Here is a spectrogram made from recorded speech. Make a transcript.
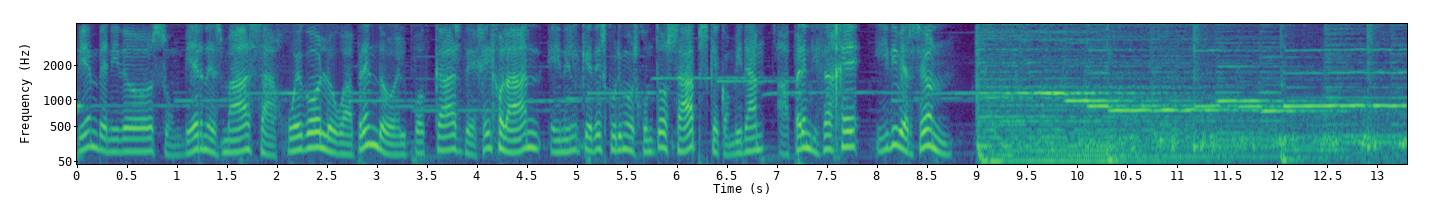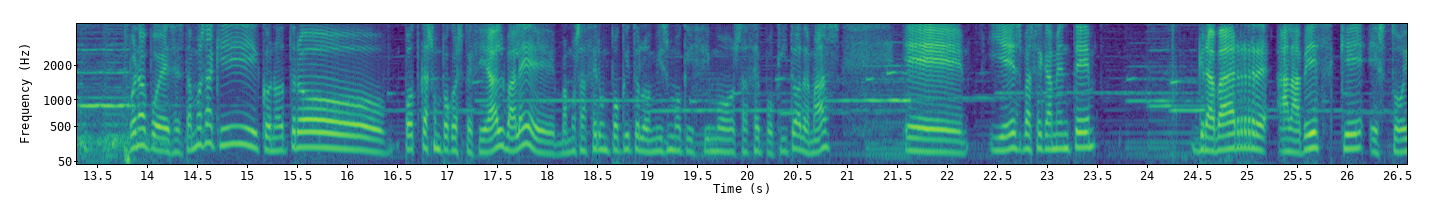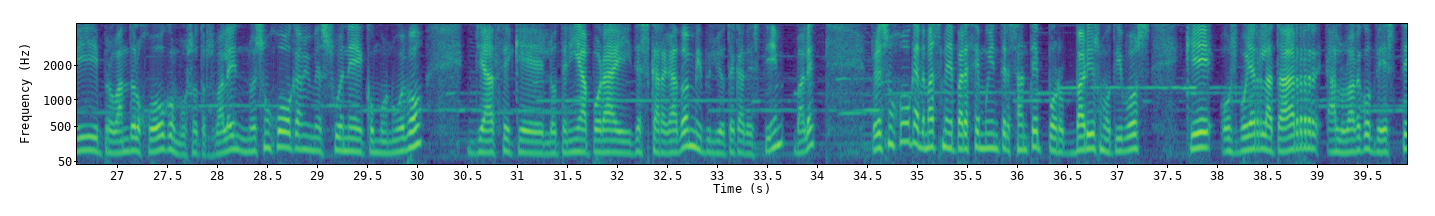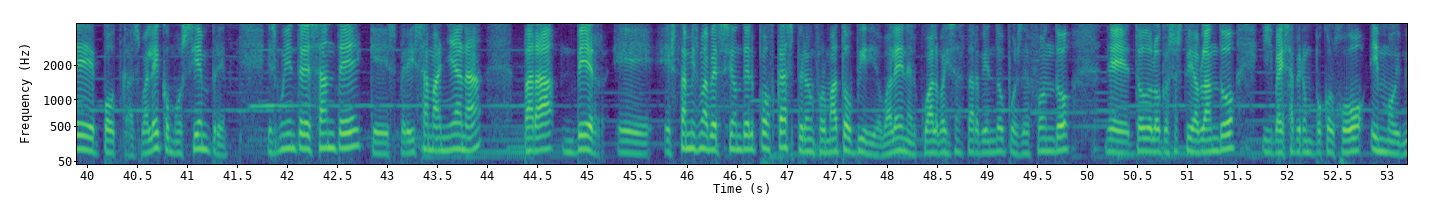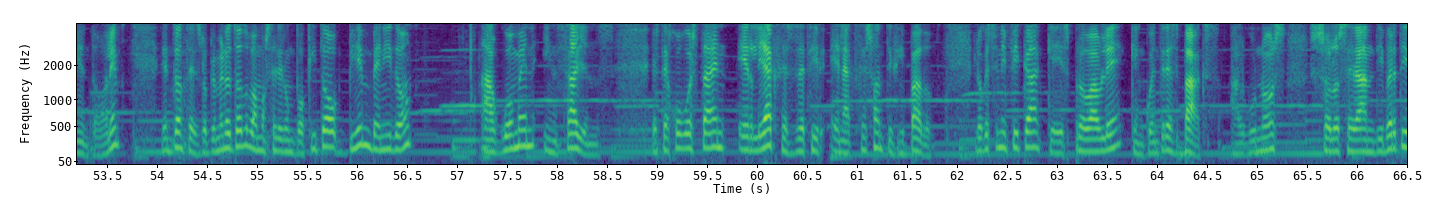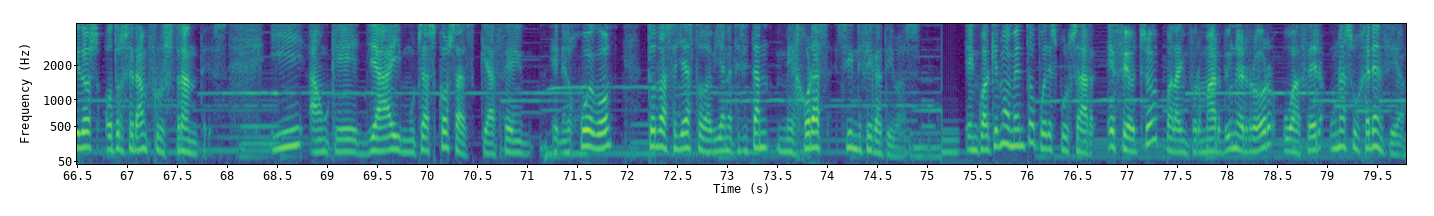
Bienvenidos un viernes más a Juego Luego Aprendo, el podcast de Heijolan en el que descubrimos juntos apps que combinan aprendizaje y diversión. Bueno, pues estamos aquí con otro podcast un poco especial, ¿vale? Vamos a hacer un poquito lo mismo que hicimos hace poquito, además. Eh, y es básicamente grabar a la vez que estoy probando el juego con vosotros, ¿vale? No es un juego que a mí me suene como nuevo, ya hace que lo tenía por ahí descargado en mi biblioteca de Steam, ¿vale? Pero es un juego que además me parece muy interesante por varios motivos que os voy a relatar a lo largo de este podcast, ¿vale? Como siempre, es muy interesante que esperéis a mañana para ver eh, esta misma versión del podcast, pero en formato vídeo, ¿vale? En el cual vais a estar viendo, pues de fondo, de todo lo que os estoy hablando y vais a ver un poco el juego en movimiento, ¿vale? Entonces, lo primero de todo vamos a leer un poquito. Bienvenido a Women in Science. Este juego está en Early Access, es decir, en acceso anticipado, lo que significa que es probable que encuentres bugs. Algunos solo serán divertidos, otros serán frustrantes. Y aunque ya hay muchas cosas que hacen en el juego, todas ellas todavía necesitan mejoras significativas. En cualquier momento puedes pulsar F8 para informar de un error o hacer una sugerencia.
